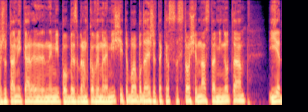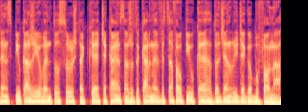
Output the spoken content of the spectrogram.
rzutami karnymi po bezbramkowym remisie. To była bodajże taka s- 118 minuta. I jeden z piłkarzy Juventusu już tak e, czekając na rzuty karne wycofał piłkę do Gianluigiego Buffona.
